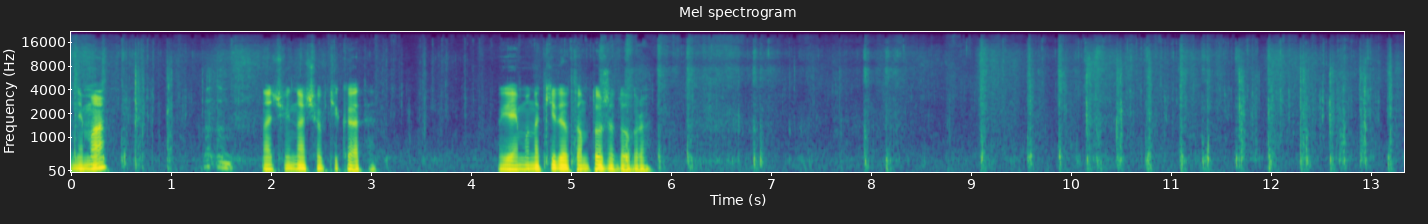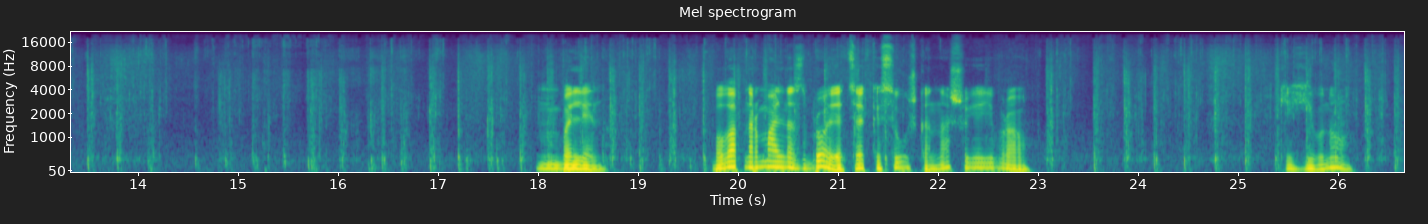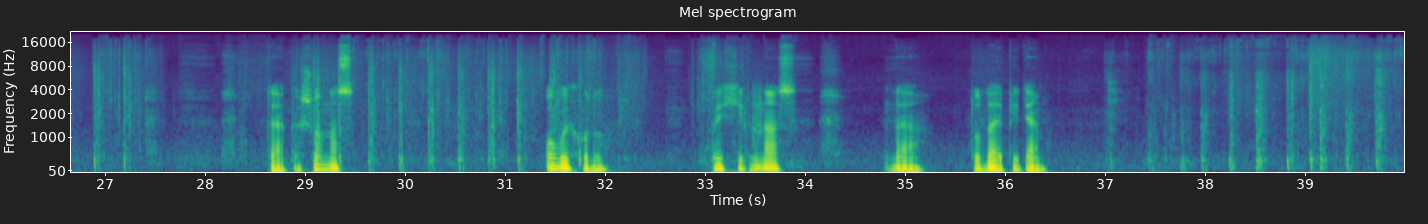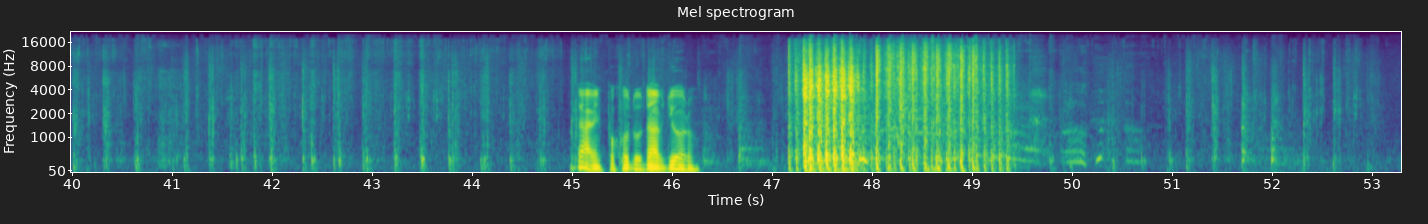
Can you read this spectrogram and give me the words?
Нема? Мгм. Значить він почав тікати. Я йому накидав там теж добре. Нормальна зброя, це КСУшка, нащо я її брав? Яке гівно. Так, а що в нас по виходу? Вихід в нас. Да, туди підемо. Да, він походу дав дьору.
